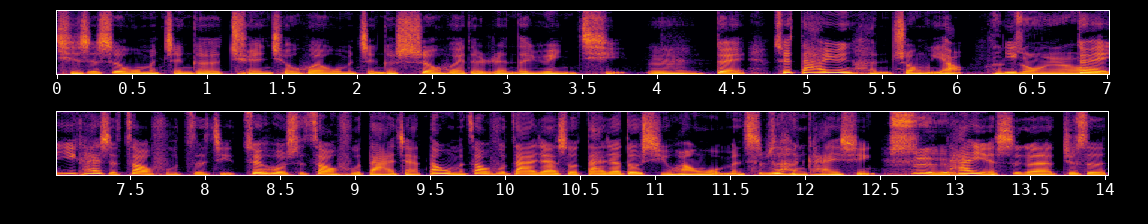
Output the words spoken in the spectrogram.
其实是我们整个全球或我们整个社会的人的运气。嗯，对，所以大运很重要。很重要。对，，一开始造福自己，最后是造福大家。当我们造福大家的时候，大家都喜欢我们，是不是很开心？是它也是个就是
